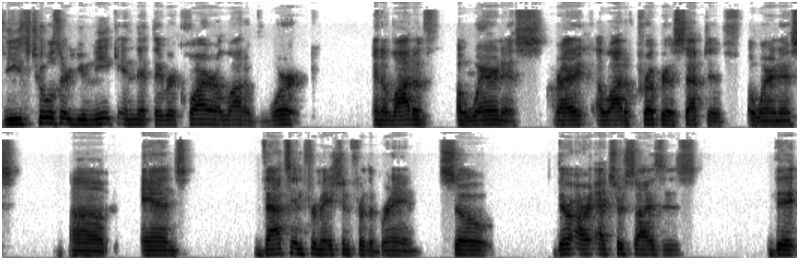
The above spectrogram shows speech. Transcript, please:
these tools are unique in that they require a lot of work and a lot of awareness, right? A lot of proprioceptive awareness. Um, and that's information for the brain. So there are exercises that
